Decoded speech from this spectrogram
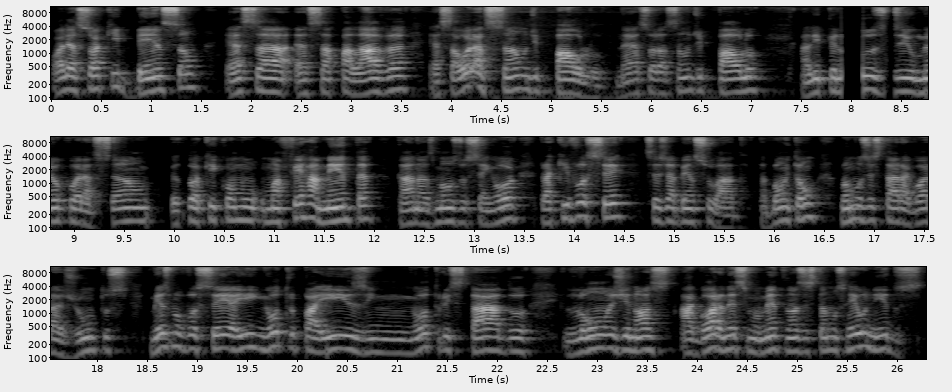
Olha só que bênção essa essa palavra, essa oração de Paulo, né? Essa oração de Paulo ali pelo o meu coração. Eu estou aqui como uma ferramenta tá? Nas mãos do Senhor, para que você seja abençoado, tá bom? Então, vamos estar agora juntos, mesmo você aí em outro país, em outro estado, longe, nós agora nesse momento nós estamos reunidos,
